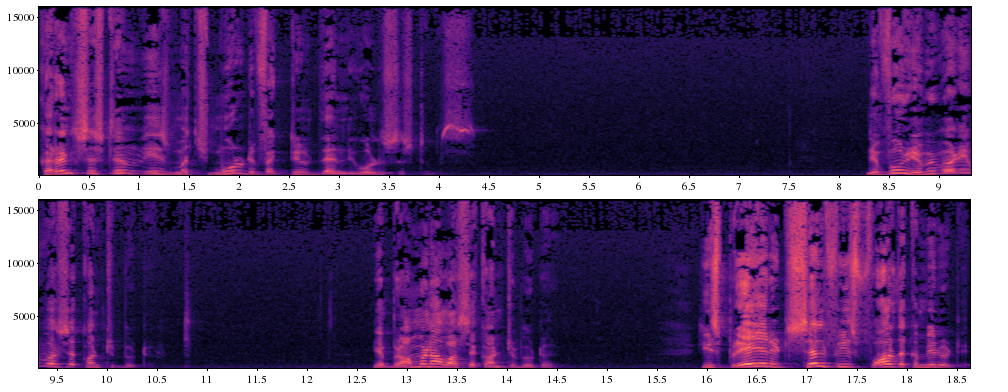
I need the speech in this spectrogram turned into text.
Current system is much more defective than the old systems. Therefore, everybody was a contributor. A Brahmana was a contributor. His prayer itself is for the community.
